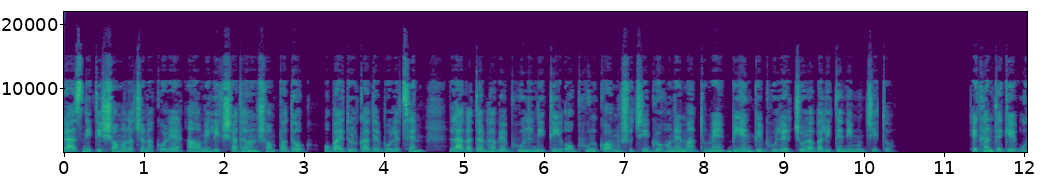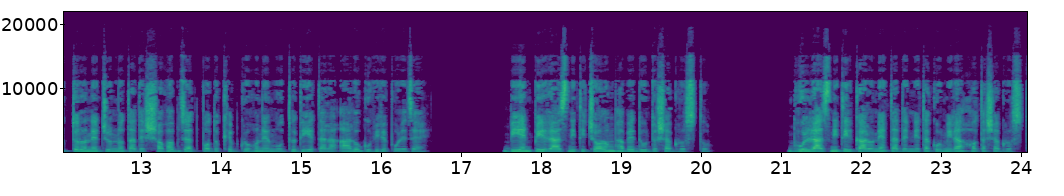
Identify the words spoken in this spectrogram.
রাজনীতির সমালোচনা করে আওয়ামী লীগ সাধারণ সম্পাদক ওবায়দুল কাদের বলেছেন, লাগাতারভাবে ভুল নীতি ও ভুল কর্মসূচি গ্রহণের মাধ্যমে বিএনপি ভুলের চোরাবালিতে নিমজ্জিত। এখান থেকে উত্তরণের জন্য তাদের স্বভাবজাত পদক্ষেপ গ্রহণের মধ্য দিয়ে তারা আরও গভীরে পড়ে যায়। বিএনপির রাজনীতি চরমভাবে দুর্দশাগ্রস্ত। ভুল রাজনীতির কারণে তাদের নেতাকর্মীরা হতাশাগ্রস্ত।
